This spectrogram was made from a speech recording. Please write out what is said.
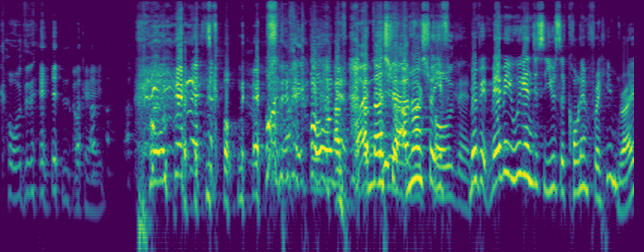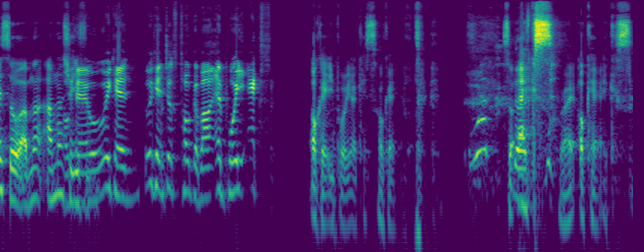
Code name. Okay. Code name. What is Why code do- name? Why I'm not sure. I'm not sure if name? maybe maybe we can just use a code name for him, right? So I'm not I'm not sure if we can we can just talk about employee X. okay employee X okay. What? so That's- X right? Okay X.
